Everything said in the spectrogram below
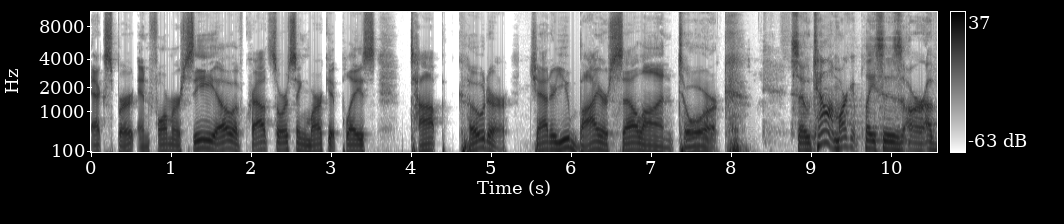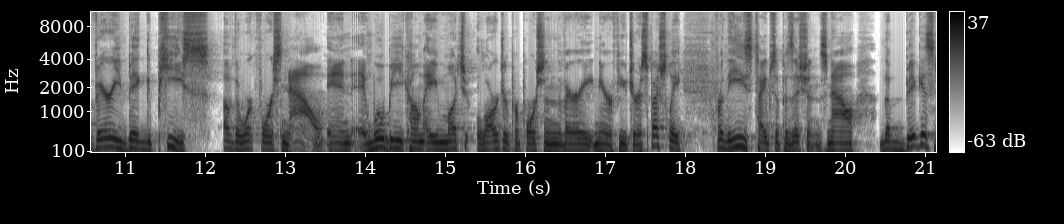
expert and former CEO of crowdsourcing marketplace Top Coder. Chad, are you buy or sell on Torc? So talent marketplaces are a very big piece of the workforce now, and it will become a much larger proportion in the very near future, especially for these types of positions. Now, the biggest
